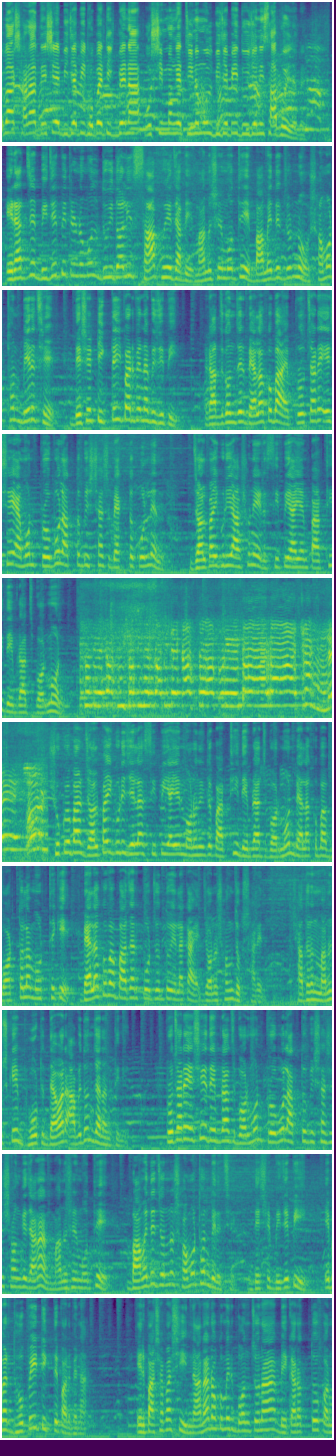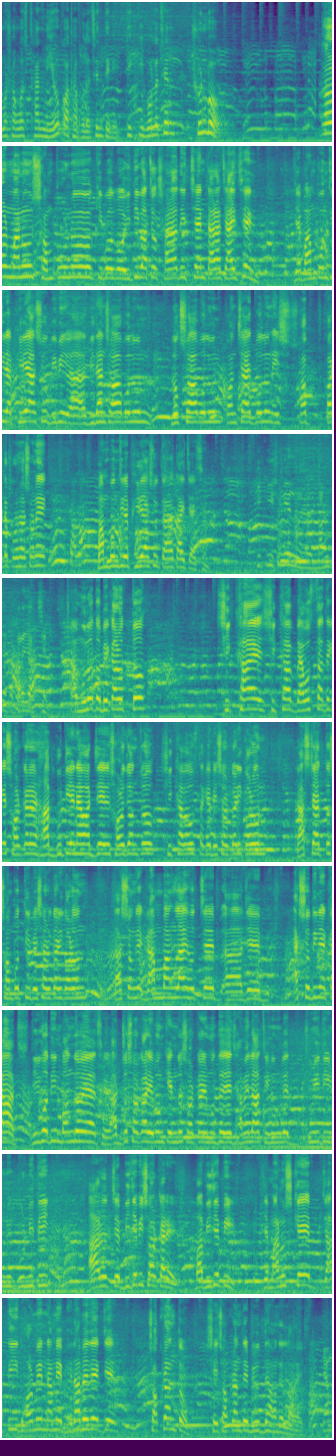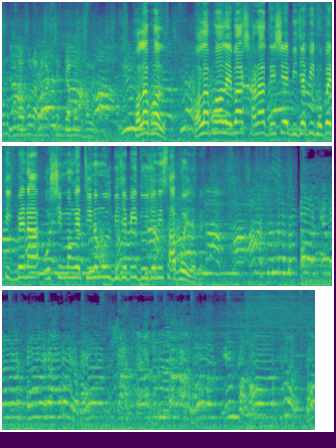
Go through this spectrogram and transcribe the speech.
এবার সারা দেশে বিজেপি ঢোপে টিকবে না পশ্চিমবঙ্গে তৃণমূল বিজেপি দুইজনই সাফ হয়ে যাবে। এ রাজ্যে বিজেপি তৃণমূল দুই দলই সাফ হয়ে যাবে। মানুষের মধ্যে বামেদের জন্য সমর্থন বেড়েছে। দেশে টিকতেই পারবে না বিজেপি। রাজগঞ্জের বেলাকোবায় প্রচারে এসে এমন প্রবল আত্মবিশ্বাস ব্যক্ত করলেন জলপাইগুড়ি আসনের সিপিআইএম প্রার্থী দেবরাজ বর্মন। শুক্রবার জলপাইগুড়ি জেলা সিপিআইএম মনোনীত প্রার্থী দেবরাজ বর্মন বেলাকোবা বটতলা মোড় থেকে বেলাকোবা বাজার পর্যন্ত এলাকায় জনসংযোগ সারেন। সাধারণ মানুষকে ভোট দেওয়ার আবেদন জানান তিনি। প্রচারে এসে দেবরাজ বর্মন প্রবল আত্মবিশ্বাসের সঙ্গে জানান, মানুষের মধ্যে বামেদের জন্য সমর্থন বেড়েছে। দেশে বিজেপি এবার ধোপেই টিকতে পারবে না। এর পাশাপাশি নানা রকমের বঞ্চনা, বেকারত্ব, কর্মসংস্থান নিয়েও কথা বলেছেন তিনি। ঠিক কি বলেছেন, শুনব? সাধারণ মানুষ সম্পূর্ণ কি বলব ইতিবাচক সাড়া দিচ্ছেন তারা চাইছেন যে বামপন্থীরা ফিরে আসুক বিধানসভা বলুন লোকসভা বলুন পঞ্চায়েত বলুন এই সব কটা প্রশাসনে বামপন্থীরা ফিরে আসুক তারা তাই চাইছেন। মূলত বেকারত্ব শিক্ষায় শিক্ষা ব্যবস্থা থেকে সরকারের হাত গুটিয়ে নেওয়ার যে ষড়যন্ত্র শিক্ষা ব্যবস্থাকে বেসরকারীকরণ, রাষ্ট্রায়ত্ত সম্পত্তির বেসরকারীকরণ, তার সঙ্গে গ্রাম বাংলায় হচ্ছে যে একশো দিনের কাজ দীর্ঘদিন বন্ধ হয়ে আছে, রাজ্য সরকার এবং কেন্দ্র সরকারের মধ্যে যে ঝামেলা, তৃণমূলের চুরি দুর্নীতি, আর হচ্ছে বিজেপি সরকারের বা বিজেপির যে মানুষকে জাতি, ধর্মের নামে ভেদাভেদের যে চক্রান্ত সেই চক্রান্তের বিরুদ্ধে আমাদের লড়াই। ফলাফল ফলাফল এবার সারা দেশে বিজেপি ঢোপে টিকবে না পশ্চিমবঙ্গে তৃণমূল বিজেপি দুইজনই সাফ হয়ে যাবে। Oh,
